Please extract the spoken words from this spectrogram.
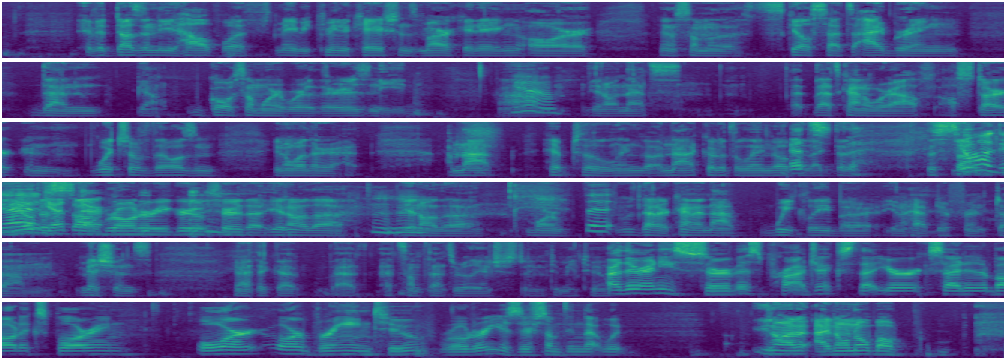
if it doesn't need help with maybe communications, marketing, or you know some of the skill sets I bring, then you know go somewhere where there is need. Um, Yeah. You know, and that's that, that's kind of where I'll I'll start and which of those and you know whether I, I'm not hip to the lingo, I'm not good at the lingo, That's but like the the sub. You'll the sub Rotary groups or the you know the you know the more. The- that are kind of not weekly but are, you know have different um, missions. You know, I think that, that that's something that's really interesting to me too. Are there any service projects that you're excited about exploring or or bringing to Rotary? Is there something that would You know, I, I don't know about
